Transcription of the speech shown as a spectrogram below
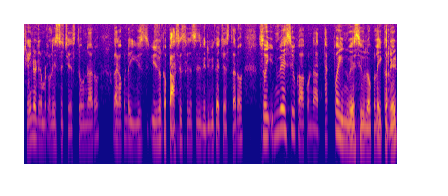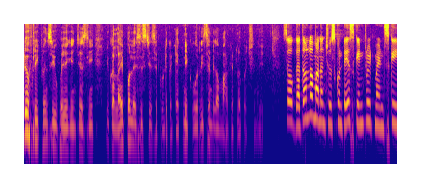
trainer dermatologist చేస్తూ ఉన్నారు. అలా కాకుండా యూజ్ యూజువల్గా ప్లాస్టిక్ సర్జరీస్ విరివిగా చేస్తారు. సో ఇన్వేసివ్ కాకుండా తక్కువ ఇన్వేసివ్ లోపల ఇక రేడియో ఫ్రీక్వెన్సీ ఉపయోగించేసి ఇక లైపోలైసిస్ చేసేటువంటి టెక్నిక్ రీసెంట్గా మార్కెట్లోకి వచ్చింది. సో గతంలో మనం చూసుకుంటే స్కిన్ ట్రీట్మెంట్స్కి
